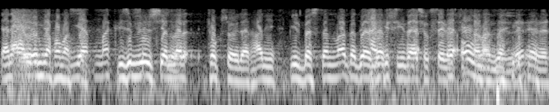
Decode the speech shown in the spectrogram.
Yani ayrım, yapamazsın. yapmak Bizim müzisyenler zor. çok söyler. Hani bir besten var da derler. Hangisini daha çok seversin E, olmaz falan derler, evet.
